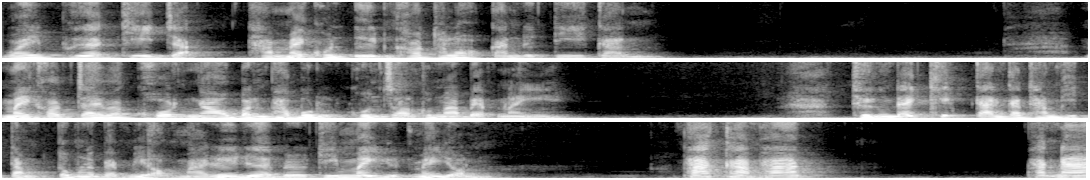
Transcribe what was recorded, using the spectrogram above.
ไว้เพื่อที่จะทำให้คนอื่นเขาทะเลาะกันหรือตีกัน ไม่เข้าใจว่าโคตรเง่าบรรพบุรุษคุณสอนคุณมาแบบไหน ถึงได้คิดการกระทำที่ต่ำตรงอะไรแบบนี้ออกมาเรื่อยๆโดยที่ไม่หยุดไม่หย่อนพักค่ะพักพักนะ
